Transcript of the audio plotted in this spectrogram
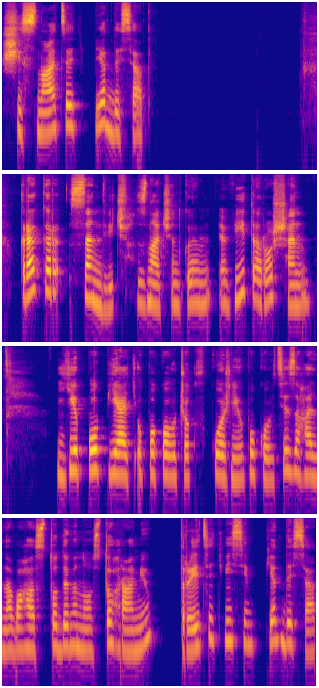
16,50. Крекер сендвіч з начинкою від Рошен. Є по 5 упаковочок в кожній упаковці, загальна вага 190 грамів 38,50.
